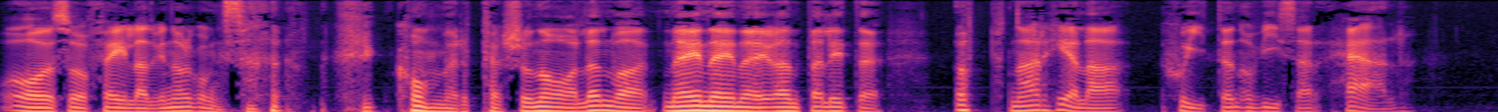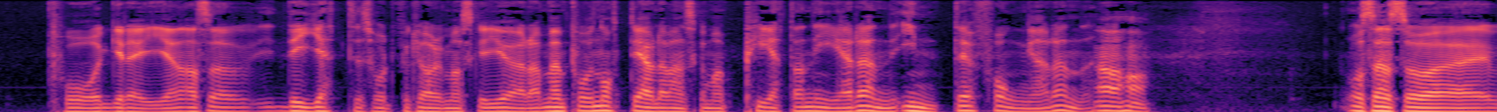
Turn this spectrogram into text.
Och så failade vi några gånger så Kommer personalen va Nej, nej, nej, vänta lite. Öppnar hela skiten och visar här På grejen, alltså det är jättesvårt att förklara hur man ska göra Men på något jävla vän ska man peta ner den, inte fånga den. Jaha. Och sen så eh,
